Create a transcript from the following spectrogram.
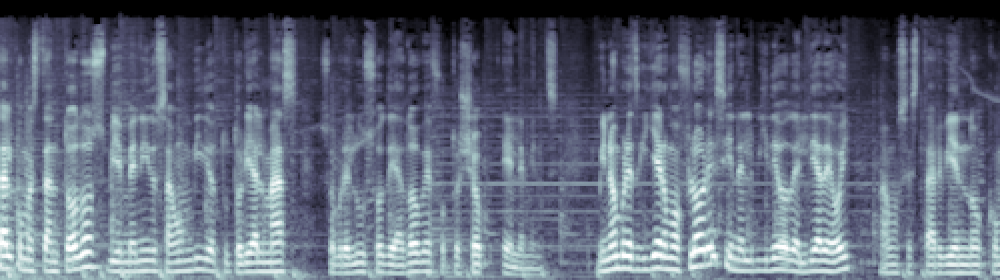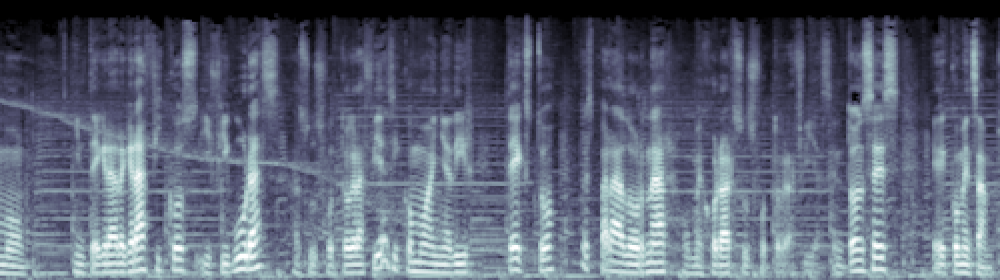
Hola, ¿qué tal? ¿Cómo están todos? Bienvenidos a un video tutorial más sobre el uso de Adobe Photoshop Elements. Mi nombre es Guillermo Flores y en el video del día de hoy vamos a estar viendo cómo integrar gráficos y figuras a sus fotografías y cómo añadir texto pues para adornar o mejorar sus fotografías. Entonces, eh, comenzamos.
